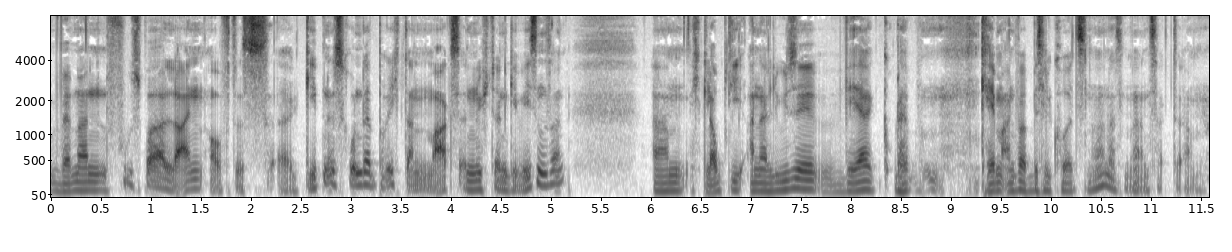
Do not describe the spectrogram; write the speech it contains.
Wenn man Fußball allein auf das Ergebnis runterbricht, dann mag es ernüchternd gewesen sein. Ähm, ich glaube, die Analyse wäre oder käme einfach ein bisschen kurz, ne? dass man sagt, ähm,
